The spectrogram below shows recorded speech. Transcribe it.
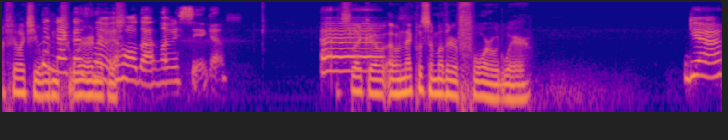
I feel like she The wouldn't necklace, wear a let me, hold on, let me see again. It's like a, Um, a necklace a mother of four would wear. Yeah.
